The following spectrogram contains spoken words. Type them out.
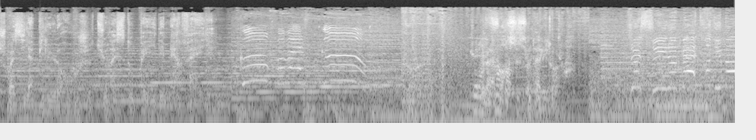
Choisis la pilule rouge, tu restes au pays des merveilles. Que la, Que la force force soit avec toi. Je suis le maître du monde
